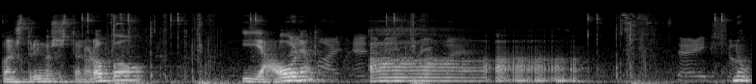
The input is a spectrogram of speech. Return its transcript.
Construimos esto en Oropo. Y ahora... Ah, ah, ah, ah, ah. No.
